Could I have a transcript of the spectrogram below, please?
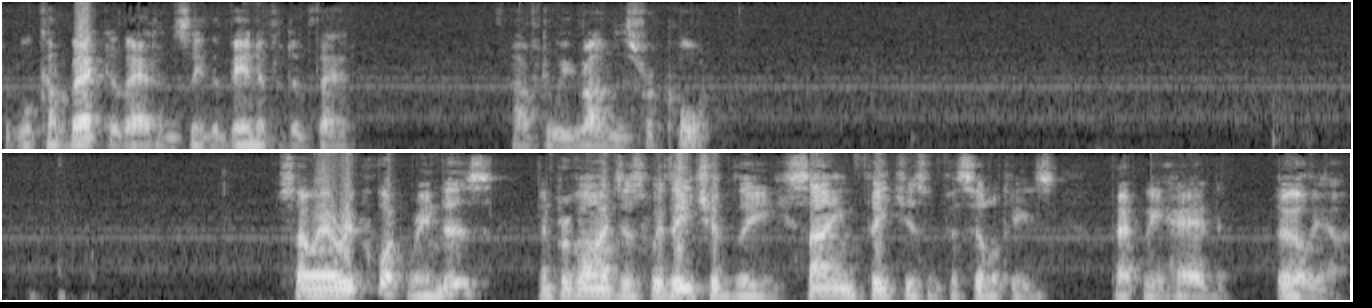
but we'll come back to that and see the benefit of that after we run this report. So our report renders and provides us with each of the same features and facilities that we had earlier.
